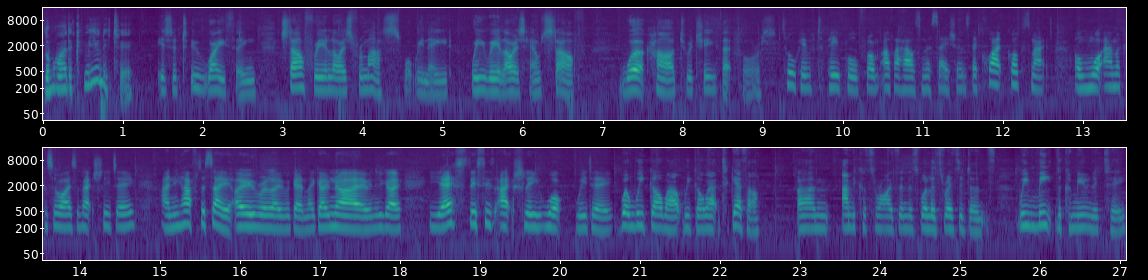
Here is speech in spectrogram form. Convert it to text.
the wider community. It's a two-way thing. Staff realise from us what we need. We realise how staff work hard to achieve that for us. Talking to people from other housing associations, they're quite gobsmacked on what Amicus Horizon actually do. And you have to say it over and over again. They go, no, and you go, yes, this is actually what we do. when we go out, we go out together. Um, Amicus Horizon, as well as residents, we meet the community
